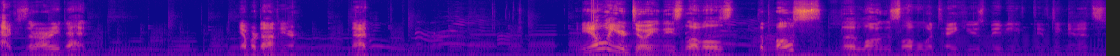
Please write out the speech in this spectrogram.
Yeah, because they're already dead. Yep, we're done here. That. When you know what you're doing in these levels, the most the longest level would take you is maybe 50 minutes.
